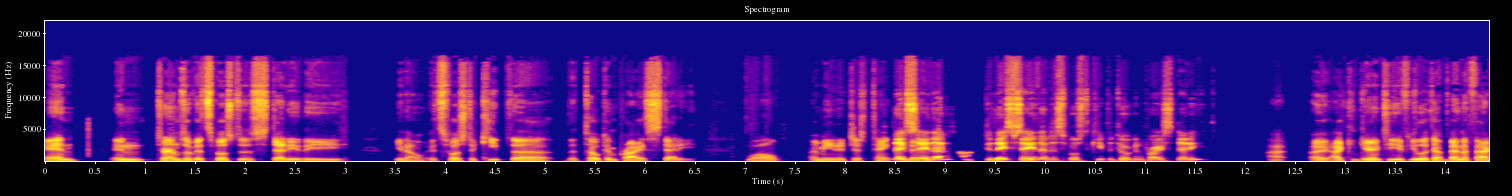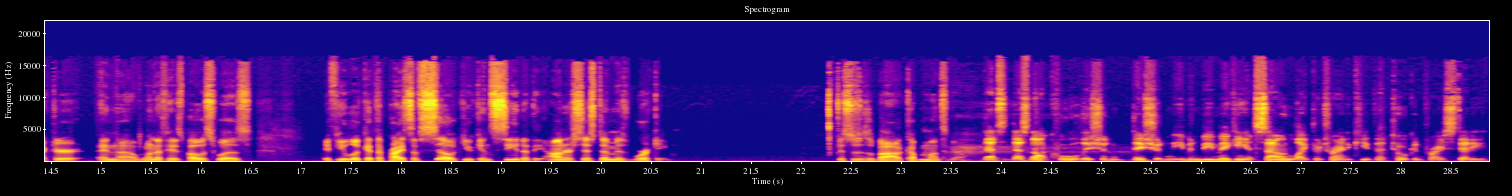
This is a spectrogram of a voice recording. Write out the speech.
And in terms of it's supposed to steady the, you know, it's supposed to keep the the token price steady. Well, I mean, it just tanked. Do they today. say that? Do they say that it's supposed to keep the token price steady? I, I can guarantee if you look at benefactor and uh, one of his posts was if you look at the price of silk you can see that the honor system is working this was about a couple months ago That's that's not cool. They shouldn't they shouldn't even be making it sound like they're trying to keep that token price steady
